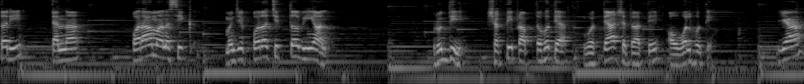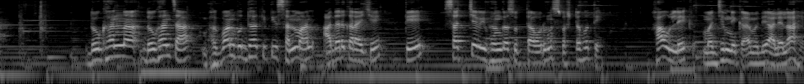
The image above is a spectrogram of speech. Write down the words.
तरी त्यांना परामानसिक म्हणजे परचित्त वियान वृद्धी शक्ती प्राप्त होत्या व त्या क्षेत्रात ते अव्वल होते. या दोघांना दोघांचा भगवान बुद्ध किती सन्मान आदर करायचे ते सच्च विभंग सूत्रावरून स्पष्ट होते. हा उल्लेख मध्यम निकायामध्ये आलेला आहे.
